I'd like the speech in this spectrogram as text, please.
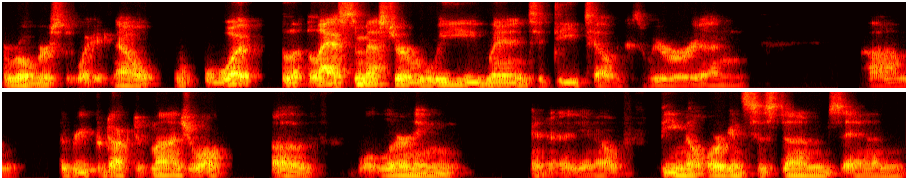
Roe versus Wade. Now, what last semester we went into detail because we were in um, the reproductive module of learning, you know, female organ systems and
